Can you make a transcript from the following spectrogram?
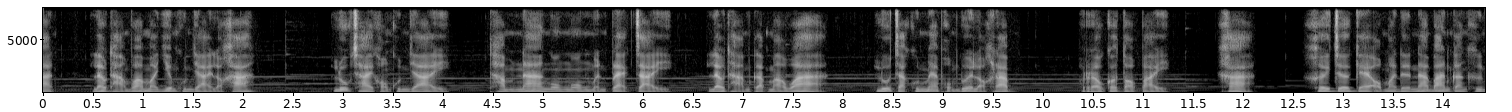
าท แล้วถามว่ามาเยี่ยมคุณยายเหรอคะ ลูกชายของคุณยายทำหน้างงงๆเหมือนแปลกใจ แล้วถามกลับมาว่า รู้จักคุณแม่ผมด้วยเหรอครับ เราก็ตอบไป ค่ะ เคยเจอแกออกมาเดินหน้าบ้านกลางคืน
